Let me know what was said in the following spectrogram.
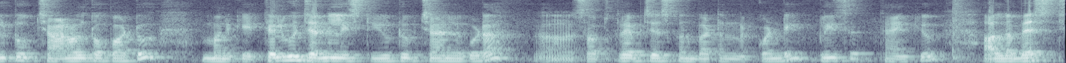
యూట్యూబ్ ఛానల్తో పాటు మనకి తెలుగు జర్నలిస్ట్ యూట్యూబ్ ఛానల్ కూడా సబ్స్క్రైబ్ చేసుకుని బటన్ నొక్కండి. Please thank you. All the best.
